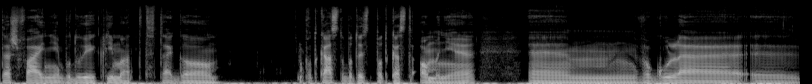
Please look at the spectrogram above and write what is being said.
też fajnie buduje klimat tego podcastu, bo to jest podcast o mnie. W ogóle y,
